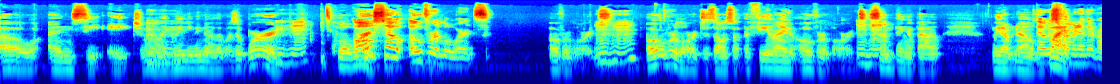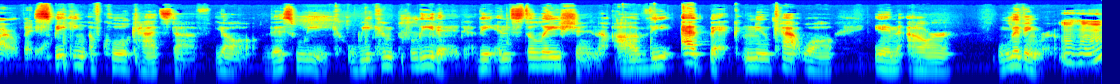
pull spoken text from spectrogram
O N C H. And we're like, Mhm. we didn't even know that was a word. Mhm. Cool word. Also, overlords. Overlords. hmm Overlords is also the feline overlords. Mhm. Something about we don't know. That was but from another viral video. speaking of cool cat stuff, y'all, this week we completed the installation of the epic new cat wall in our living room. hmm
